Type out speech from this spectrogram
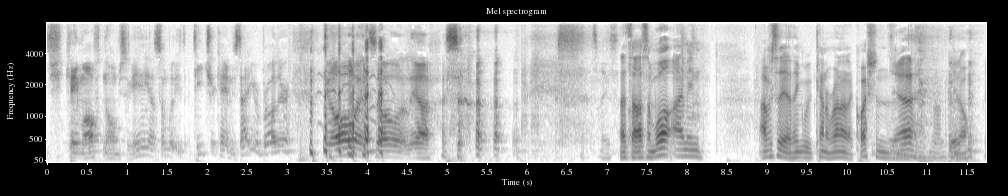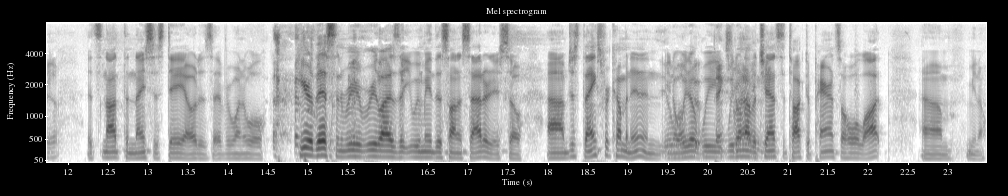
She came off and home. She's like, "Hey, yeah, somebody, the teacher came. Is that your brother?" You know, and so yeah, so, That's nice. That's awesome. Well, I mean, obviously, I think we've kind of run out of questions. and, Yeah. you know, Yeah. it's not the nicest day out, as everyone will hear this and re- realize that we made this on a Saturday. So, um, just thanks for coming in, and you You're know, we don't we, Thanks we don't have a having me. chance to talk to parents a whole lot, um, you know,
